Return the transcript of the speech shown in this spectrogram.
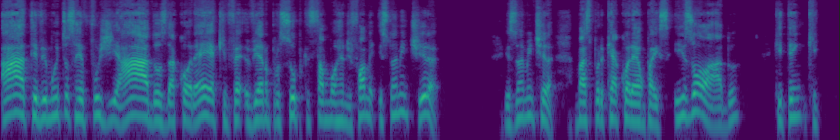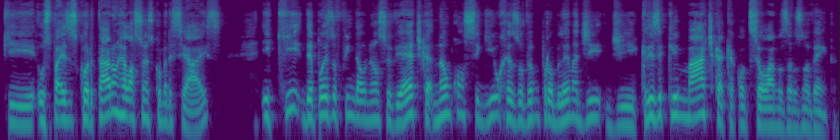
ah, teve muitos refugiados da Coreia que vieram para o sul porque estavam morrendo de fome. Isso não é mentira. Isso não é mentira. Mas porque a Coreia é um país isolado, que tem que, que os países cortaram relações comerciais e que, depois do fim da União Soviética, não conseguiu resolver um problema de, de crise climática que aconteceu lá nos anos 90.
